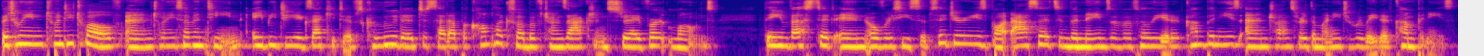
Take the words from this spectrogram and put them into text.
Between 2012 and 2017, ABG executives colluded to set up a complex web of transactions to divert loans. They invested in overseas subsidiaries, bought assets in the names of affiliated companies, and transferred the money to related companies.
